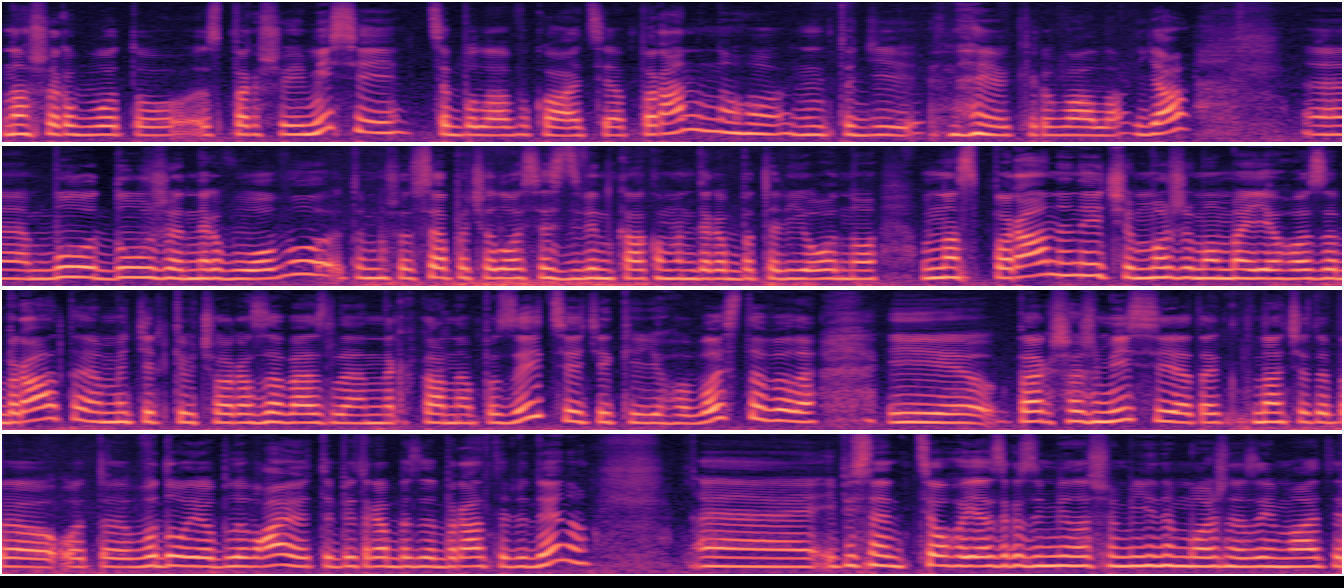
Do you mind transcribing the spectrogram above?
нашу роботу з першої місії. Це була евакуація пораненого. Тоді нею керувала я. Е, Було дуже нервово, тому що все почалося з дзвінка командира батальйону. У нас поранений, чи можемо ми його забрати? Ми тільки вчора завезли НРК на позицію, тільки його виставили. І перша ж місія, так наче тебе от водою обливають, тобі треба забрати людину. Е, І після цього я зрозуміла, що мені не можна займати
